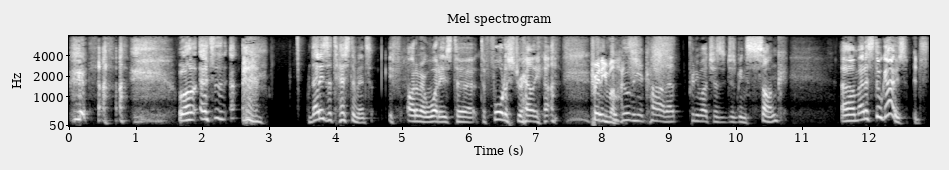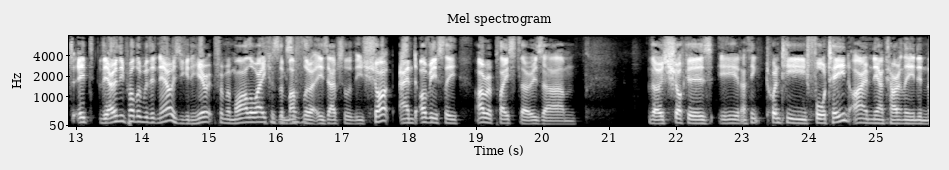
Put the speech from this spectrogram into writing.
well, it's a, that is a testament. If I don't know what is to to Ford Australia, Pretty for much. building a car that pretty much has just been sunk, um, and it still goes. It's it. The only problem with it now is you can hear it from a mile away because the muffler is absolutely shot. And obviously, I replaced those um those shockers in I think 2014. I am now currently in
